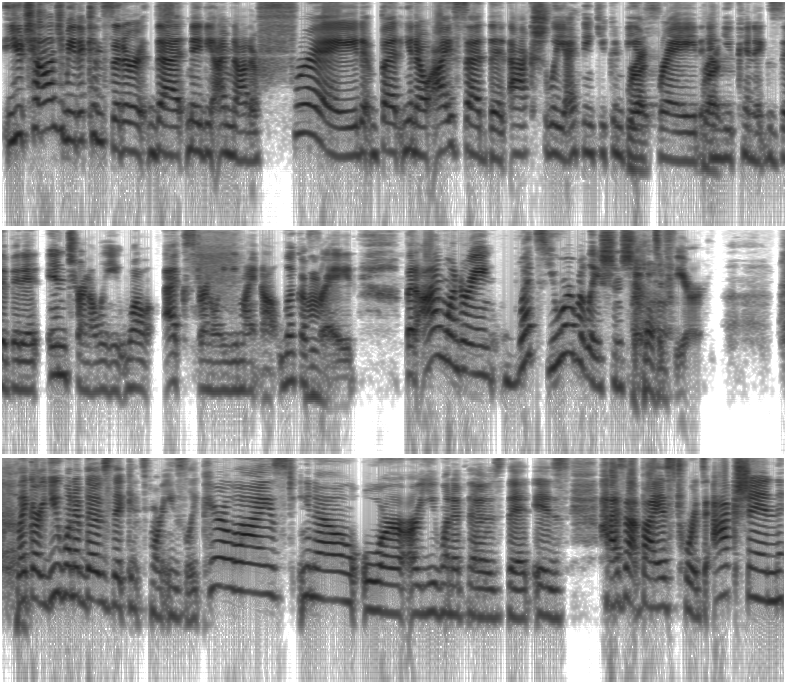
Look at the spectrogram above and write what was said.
you challenged me to consider that maybe I'm not afraid, but you know, I said that actually I think you can be right. afraid right. and you can exhibit it internally while externally you might not look mm-hmm. afraid. But I'm wondering what's your relationship to fear? Like are you one of those that gets more easily paralyzed you know or are you one of those that is has that bias towards action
